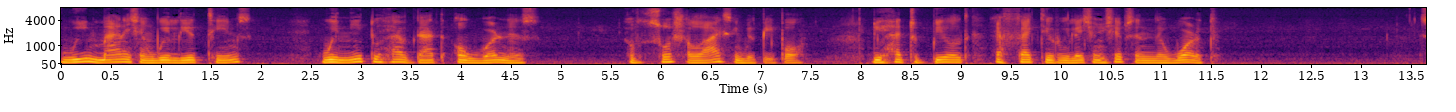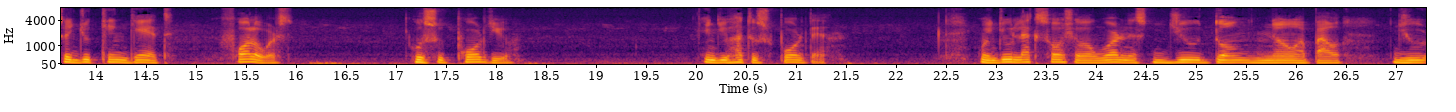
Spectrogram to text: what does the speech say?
we manage and we lead teams. We need to have that awareness of socializing with people. You had to build effective relationships in the work. So you can get followers who support you. And you have to support them. When you lack social awareness you don't know about your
